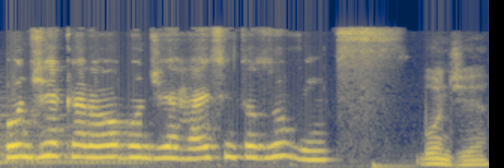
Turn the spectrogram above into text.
Bom dia, Carol. Bom dia, Raíssa e todos os ouvintes. Bom dia.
